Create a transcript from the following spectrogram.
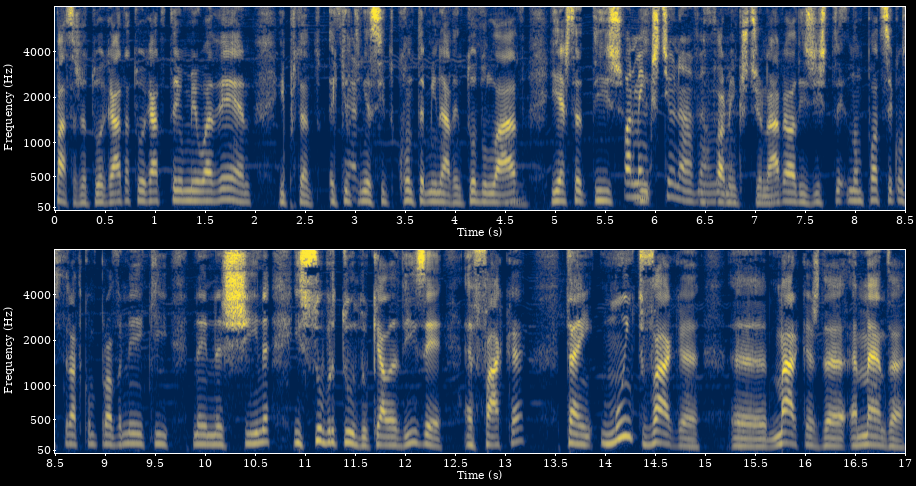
passas na tua gata, a tua gata tem o meu ADN. E, portanto, aquilo Certo. tinha sido contaminado em todo o lado e esta diz. De forma inquestionável. De forma é? inquestionável, ela diz isto não pode ser considerado como prova nem aqui nem na China e, sobretudo, o que ela diz é a faca tem muito vaga eh, marcas da Amanda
